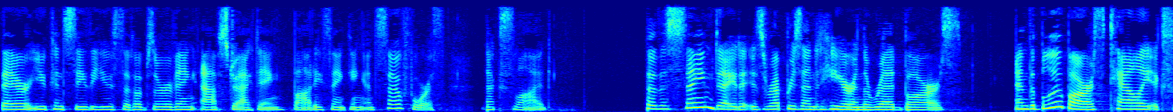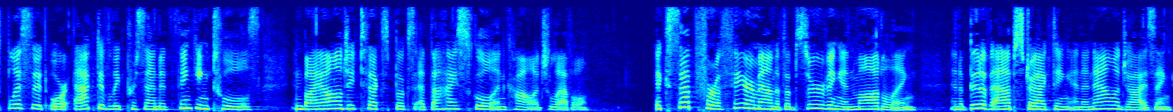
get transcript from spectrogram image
There you can see the use of observing, abstracting, body thinking, and so forth. Next slide. So the same data is represented here in the red bars. And the blue bars tally explicit or actively presented thinking tools in biology textbooks at the high school and college level. Except for a fair amount of observing and modeling, and a bit of abstracting and analogizing,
